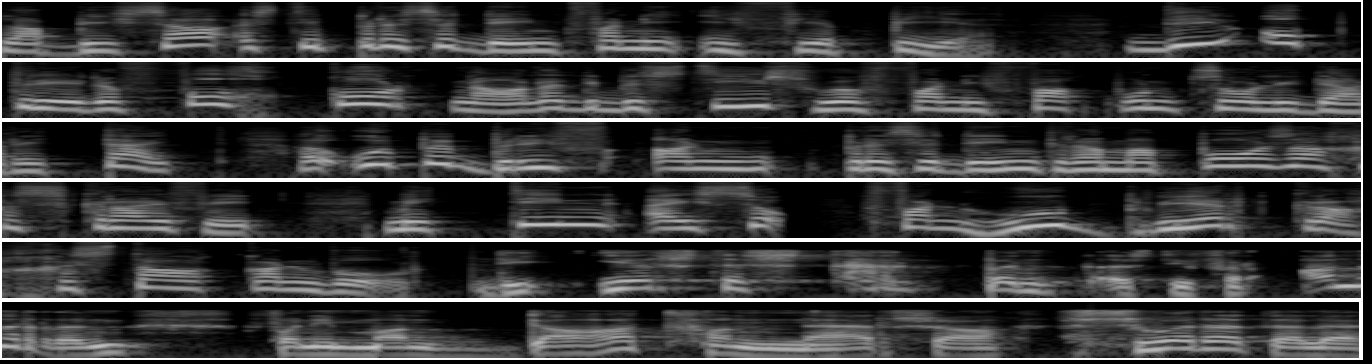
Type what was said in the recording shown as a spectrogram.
Labisa is die president van die IFP. Die optrede volg kort nadat die bestuurshoof van die vakbond Solidariteit 'n oop brief aan president Ramaphosa geskryf het met 10 eise van hoe beerdkrag gestaak kan word. Die eerste sterk punt is die verandering van die mandaat van Nersa sodat hulle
